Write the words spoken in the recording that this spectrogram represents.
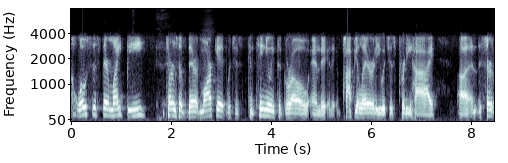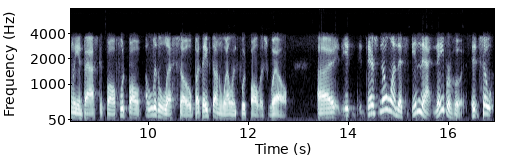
closest there might be in terms of their market, which is continuing to grow, and the, the popularity, which is pretty high. Uh, certainly in basketball, football a little less so, but they've done well in football as well. Uh, it, there's no one that's in that neighborhood. It, so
